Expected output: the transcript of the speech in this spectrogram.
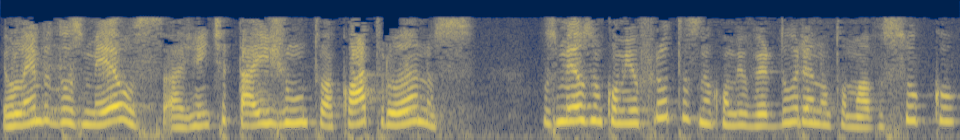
eu lembro dos meus, a gente está aí junto há quatro anos. Os meus não comiam frutas, não comiam verdura, não tomavam suco.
